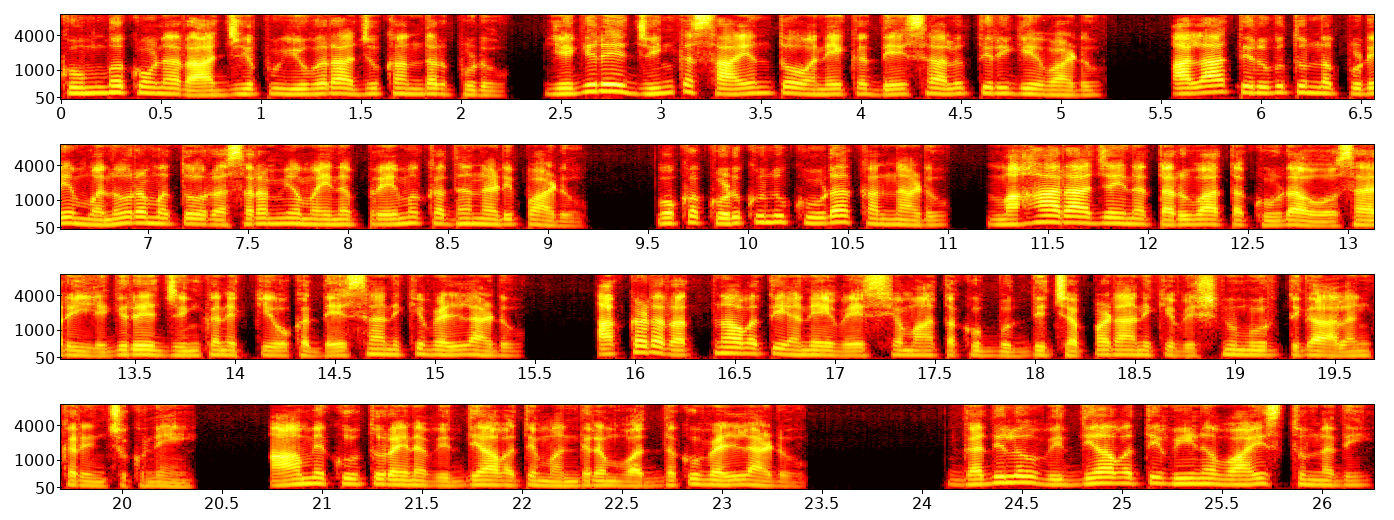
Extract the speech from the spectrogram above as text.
కుంభకోణ రాజ్యపు యువరాజు కందర్పుడు. ఎగిరే జింక సాయంతో అనేక దేశాలు తిరిగేవాడు. అలా తిరుగుతున్నప్పుడే మనోరమతో రసరమ్యమైన ప్రేమ కథ నడిపాడు. ఒక కొడుకును కూడా కన్నాడు. మహారాజైన తరువాత కూడా ఓసారి ఎగిరే జింకనెక్కి ఒక దేశానికి వెళ్ళాడు. అక్కడ రత్నావతి అనే వేశ్యమాతకు బుద్ధి చెప్పడానికి విష్ణుమూర్తిగా అలంకరించుకుని ఆమె కూతురైన విద్యావతి మందిరం వద్దకు వెళ్ళాడు. గదిలో విద్యావతి వీణ వాయిస్తున్నది.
